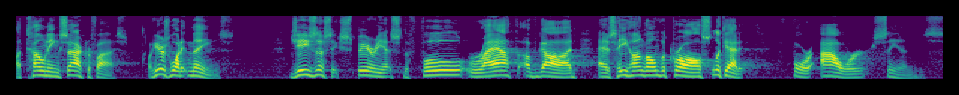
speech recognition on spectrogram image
atoning sacrifice. Well, here's what it means Jesus experienced the full wrath of God as he hung on the cross. Look at it for our sins.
